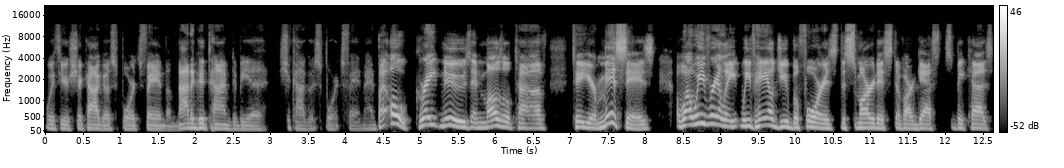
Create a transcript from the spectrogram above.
with your Chicago sports fandom. Not a good time to be a Chicago sports fan, man. But oh, great news and mazel tov to your misses. Well, we've really we've hailed you before as the smartest of our guests because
